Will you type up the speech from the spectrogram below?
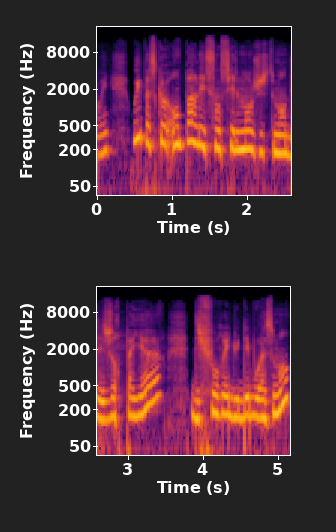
Oui. oui, parce qu'on parle essentiellement justement des orpailleurs, des forêts du déboisement,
